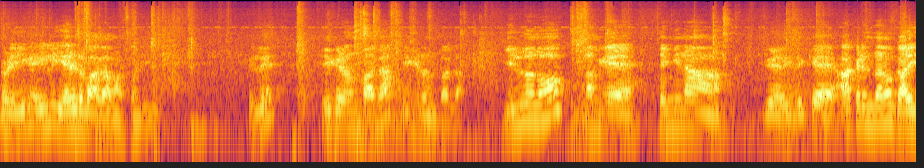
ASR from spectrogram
ನೋಡಿ, ಈಗ ಇಲ್ಲಿ ಎರಡು ಭಾಗ ಮಾಡ್ಕೊಂಡಿದ್ದೀವಿ. ಇಲ್ಲಿ, ಈ ಕಡೆ ಒಂದು ಭಾಗ, ಈ ಕಡೆ ಒಂದು ಭಾಗ. ಇಲ್ಲೂ ನಮಗೆ ತೆಂಗಿನ ಇದಕ್ಕೆ ಆ ಕಡೆಯಿಂದನೂ ಗಾಳಿ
